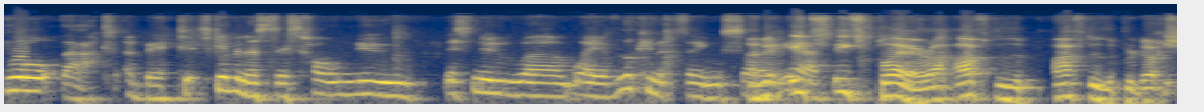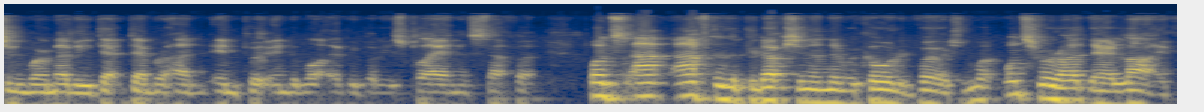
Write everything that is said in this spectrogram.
brought that a bit. It's given us this whole new this new uh, way of looking at things. So and it, yeah, each each player after the after the production, where maybe De- Deborah had input into what everybody was playing and stuff, but once a, after the production and the recorded version, once we're out there live,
